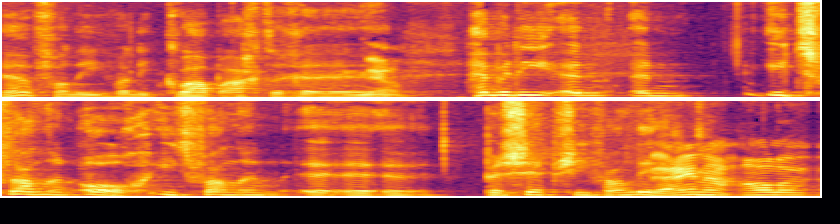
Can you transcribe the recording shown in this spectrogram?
ja, van, die, van die kwapachtige. Ja. Hebben die een, een, iets van een oog, iets van een eh, eh, eh, perceptie van licht? Bijna alle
